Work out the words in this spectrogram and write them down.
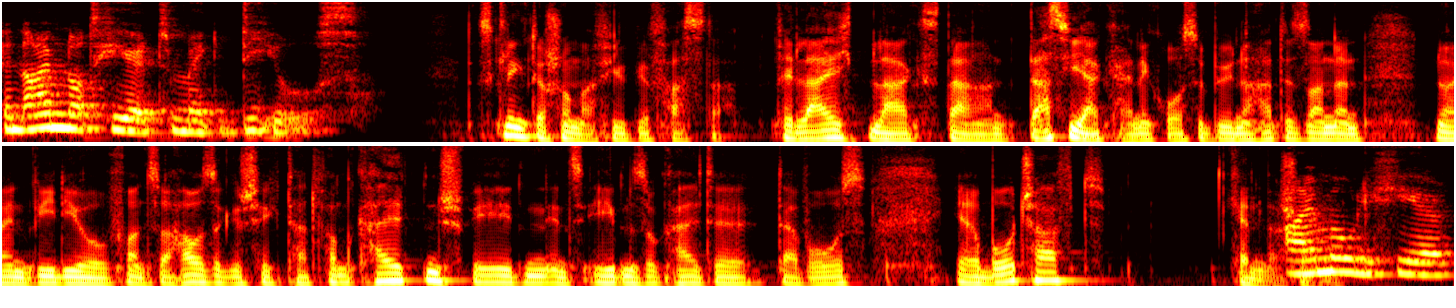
And I'm not here to make deals. Das klingt doch schon mal viel gefasster. Vielleicht lag es daran, dass sie ja keine große Bühne hatte, sondern nur ein Video von zu Hause geschickt hat, vom kalten Schweden ins ebenso kalte Davos. Ihre Botschaft kennen wir schon. I'm only here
